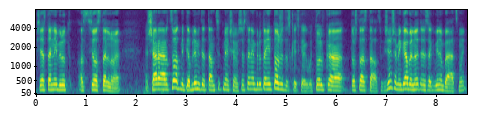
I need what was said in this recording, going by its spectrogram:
Все остальные берут все остальное. Шара арцот, микаблим это там цит. Все остальное берут они тоже, так сказать, как бы, только то, что осталось. Кшем ша мигабель нойтель сагвину баацмой.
